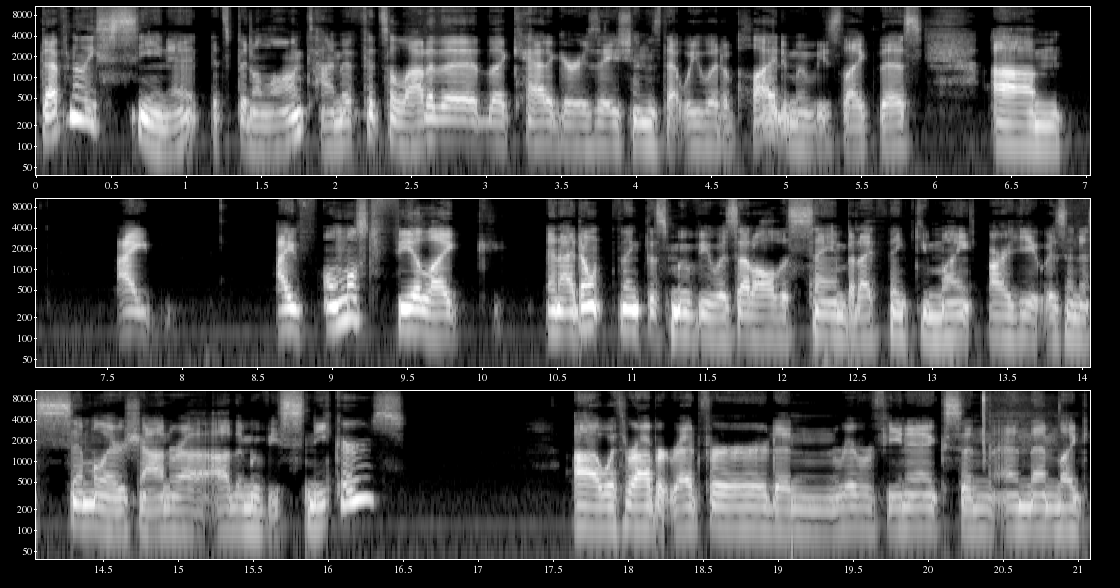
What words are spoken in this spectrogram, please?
definitely seen it. It's been a long time. It fits a lot of the the categorizations that we would apply to movies like this. Um, I I almost feel like, and I don't think this movie was at all the same, but I think you might argue it was in a similar genre. Uh, the movie Sneakers. Uh, with Robert Redford and River Phoenix and and them like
